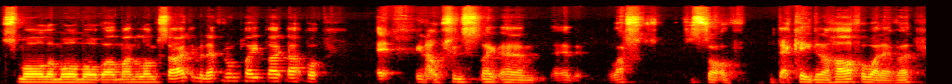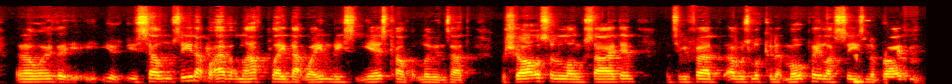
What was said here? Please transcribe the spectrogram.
smaller, more mobile man alongside him, and everyone played like that. But it, you know, since like um, uh, last sort of decade and a half or whatever, you know, you, you seldom see that. But Everton have played that way in recent years. Calvert Lewin's had Richarlison alongside him, and to be fair, I was looking at Maupay last season at Brighton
